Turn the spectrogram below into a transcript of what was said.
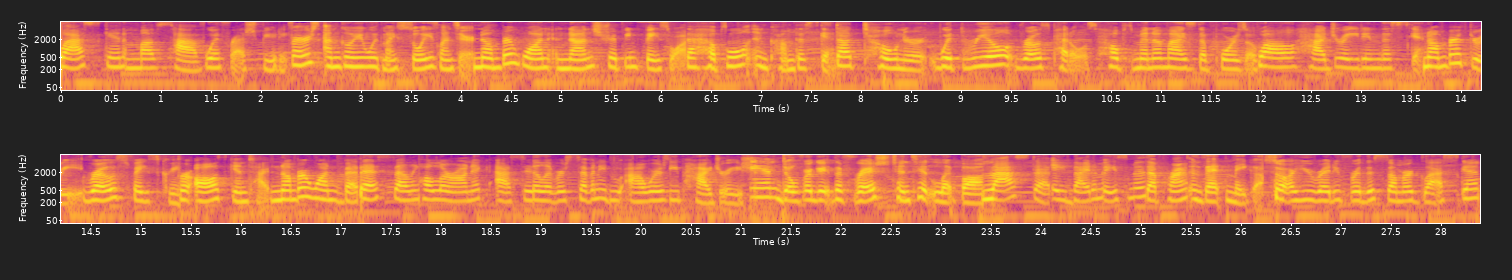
Glass skin must have with Fresh Beauty. First, I'm going with my soy cleanser. Number one, non-stripping face wash that helps cool and calm the skin. The toner with real rose petals helps minimize the pores while hydrating the skin. Number three, rose face cream for all skin types. Number one, best-selling hyaluronic acid delivers 72 hours deep hydration. And don't forget the fresh tinted lip balm. Last step, a vitamin face mist that primes and set makeup. So are you ready for this summer glass skin?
